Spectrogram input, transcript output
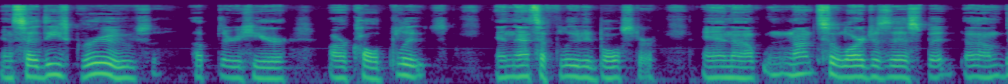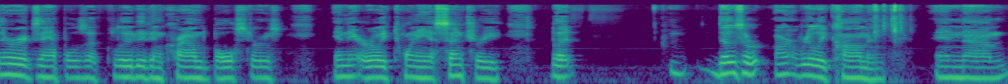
And so these grooves up through here are called flutes. And that's a fluted bolster and uh, not so large as this, but um, there are examples of fluted and crowned bolsters in the early 20th century, but those are, aren't really common. And um,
